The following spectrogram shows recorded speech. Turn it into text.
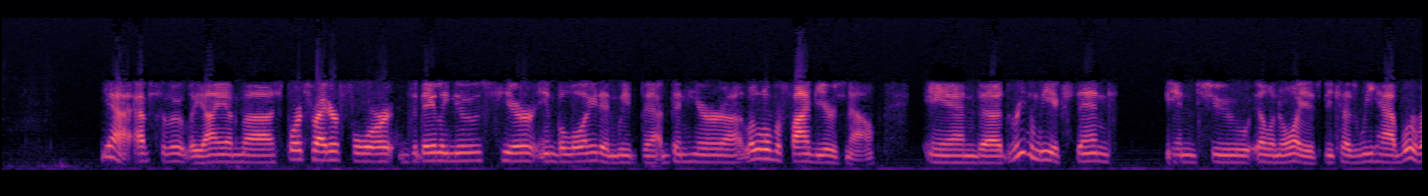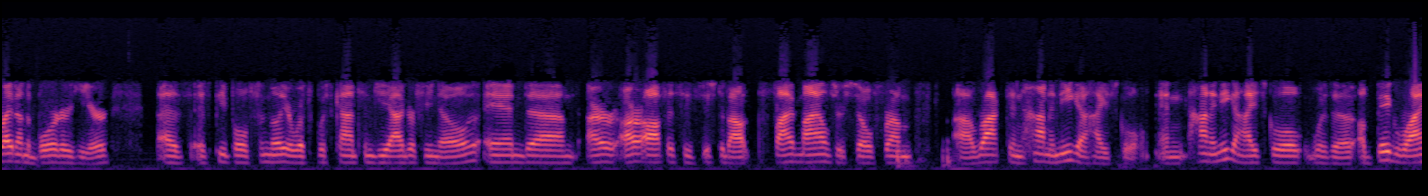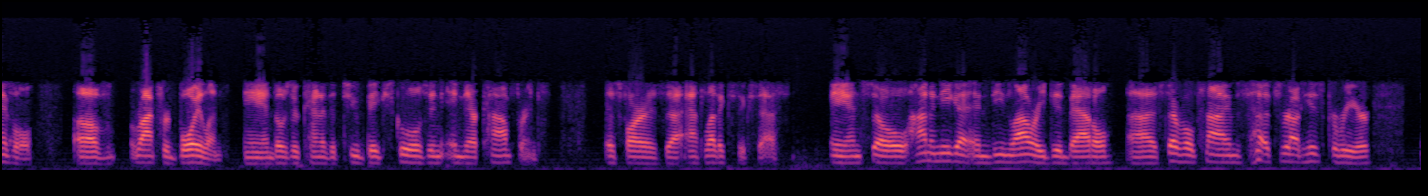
Yeah, absolutely. I am a sports writer for the Daily News here in Beloit, and we've been, here uh, a little over five years now. And uh, the reason we extend into Illinois is because we have we're right on the border here, as as people familiar with Wisconsin geography know, and um, our our office is just about five miles or so from uh, Rockton Hononegah High School, and Hononegah High School was a, a big rival of Rockford Boylan, and those are kind of the two big schools in in their conference as far as uh, athletic success. And so Hononegah and Dean Lowry did battle uh, several times throughout his career,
